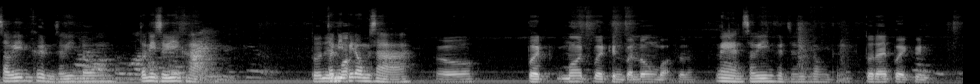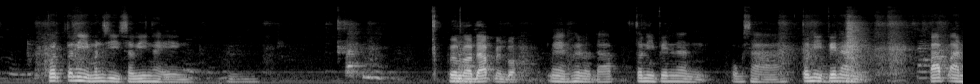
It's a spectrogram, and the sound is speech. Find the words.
สวิงขึ้นสวิงลง ตัวนี้สวิงขาตัวตัวนี้นี้เป็นองศา โอ้เปิดโหมดเปิดขึ้นเปิดลงบอกตัวนั้นแมนสวิงขึ้นสวิงลงถึงตัวใดเปิดขึ้น กดตัวนี้มันสีสวิงให้เองอืมเพิ่มระดับแมันบอกแมนเพื่อเราดับ ตัวนี้เป็นอันองศา ตัวนี้เป็นอันปรับอัน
